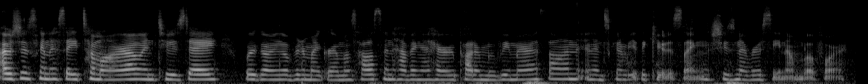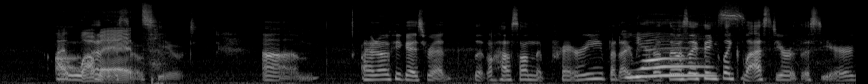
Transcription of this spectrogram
I was just gonna say tomorrow and Tuesday we're going over to my grandma's house and having a Harry Potter movie marathon, and it's gonna be the cutest thing. She's never seen them before. I Oh, love it. so cute. Um, I don't know if you guys read Little House on the Prairie, but I reread those I think like last year or this year.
